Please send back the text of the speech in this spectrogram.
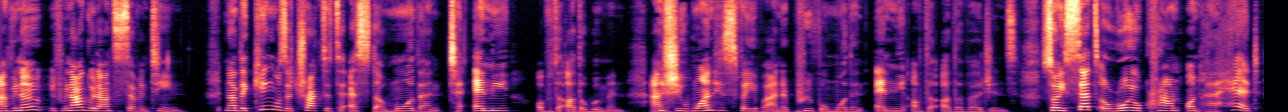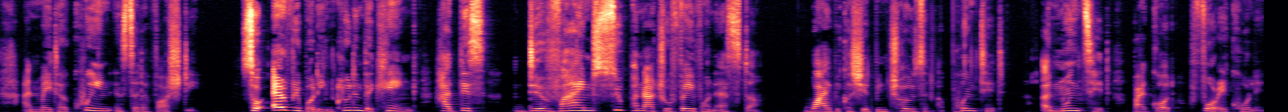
And if we know if we now go down to 17, now the king was attracted to Esther more than to any of the other women, and she won his favor and approval more than any of the other virgins. So he set a royal crown on her head and made her queen instead of Vashti. So everybody, including the king, had this divine supernatural favor on Esther. Why? Because she had been chosen, appointed, anointed by God for a calling.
